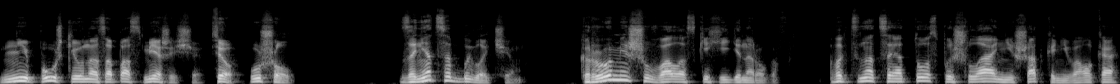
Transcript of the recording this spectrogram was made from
Не пушки у нас, а посмешище. Все, ушел. Заняться было чем. Кроме шуваловских единорогов. Вакцинация от оспы шла ни шатка, ни валка.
